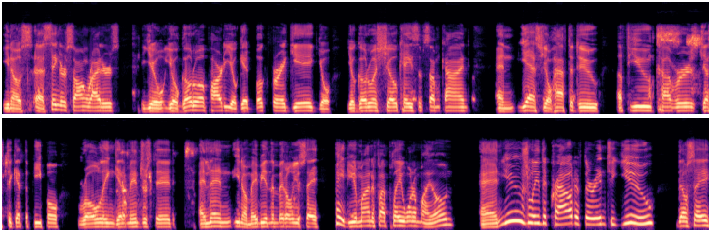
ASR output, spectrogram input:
You know, uh, singer songwriters, you'll you'll go to a party, you'll get booked for a gig, you'll you'll go to a showcase of some kind, and yes, you'll have to do a few covers just to get the people rolling, get them interested, and then you know maybe in the middle you say, "Hey, do you mind if I play one of my own?" And usually the crowd, if they're into you, they'll say,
